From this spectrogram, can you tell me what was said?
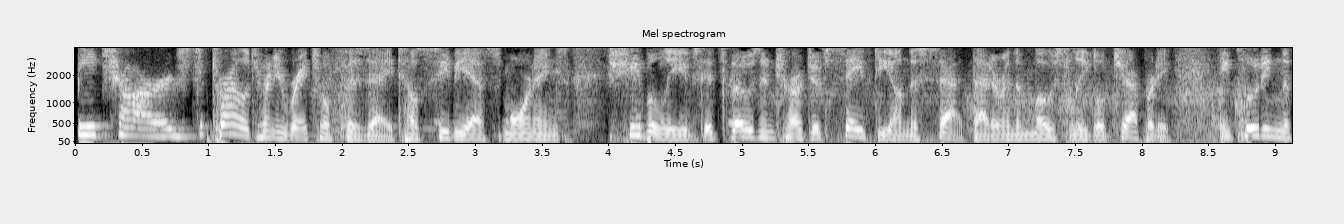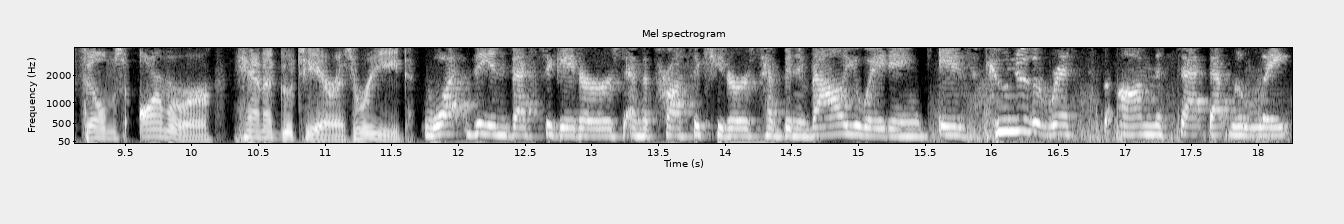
be charged. Trial attorney Rachel Fiset tells CBS Mornings she believes it's those in charge of safety on the set that are in the most legal jeopardy, including the film's armorer, Hannah Gutierrez Reed. What the investigators and the prosecutors have been evaluating is who knew the risks on the set that relate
